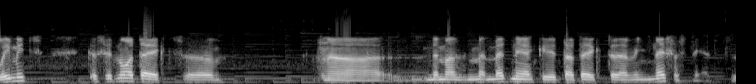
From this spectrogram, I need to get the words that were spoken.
limits, kas ir noteikts, nemaz mednieki, tā teikt, nesasniedz.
